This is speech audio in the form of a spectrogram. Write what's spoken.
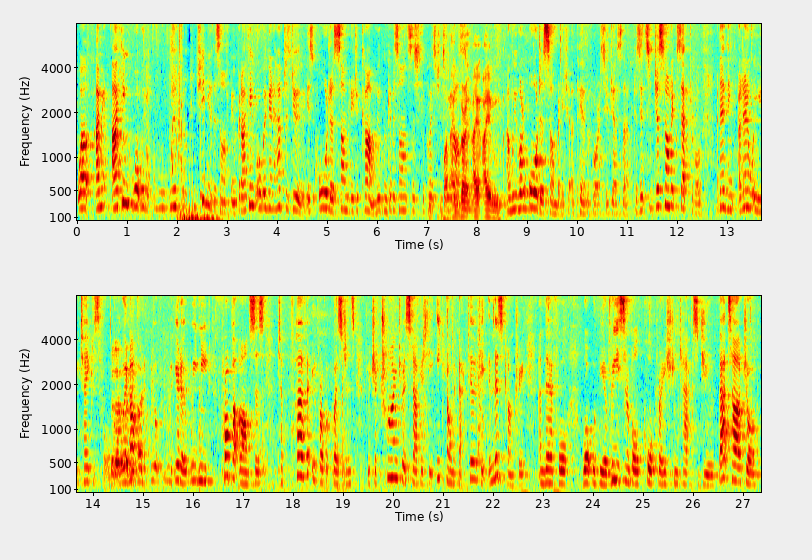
Well, I mean, I think what we we will continue this afternoon, but I think what we're going to have to do is order somebody to come who can give us answers to the questions Well, we I'm ask. very, I, I am and we will order somebody to appear before us who does that because it's just not acceptable. I don't think I don't know what you take us for. But But I- we're I not. You, you know, we need proper answers to perfectly proper questions which are trying to establish the economic activity in this country and therefore what would be a reasonable corporation tax due. That's our job.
